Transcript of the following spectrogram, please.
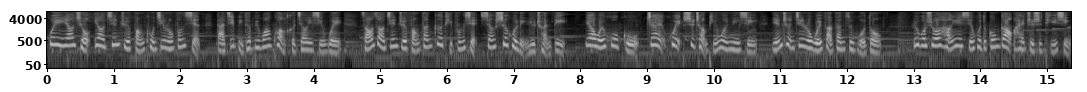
会议要求要坚决防控金融风险，打击比特币挖矿和交易行为，早早坚决防范个体风险向社会领域传递。要维护股债汇市场平稳运行，严惩金融违法犯罪活动。如果说行业协会的公告还只是提醒，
